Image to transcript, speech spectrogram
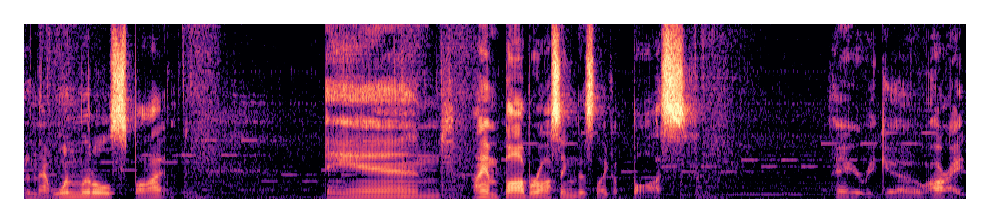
in that one little spot. And I am Bob Rossing this like a boss. There we go. Alright.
